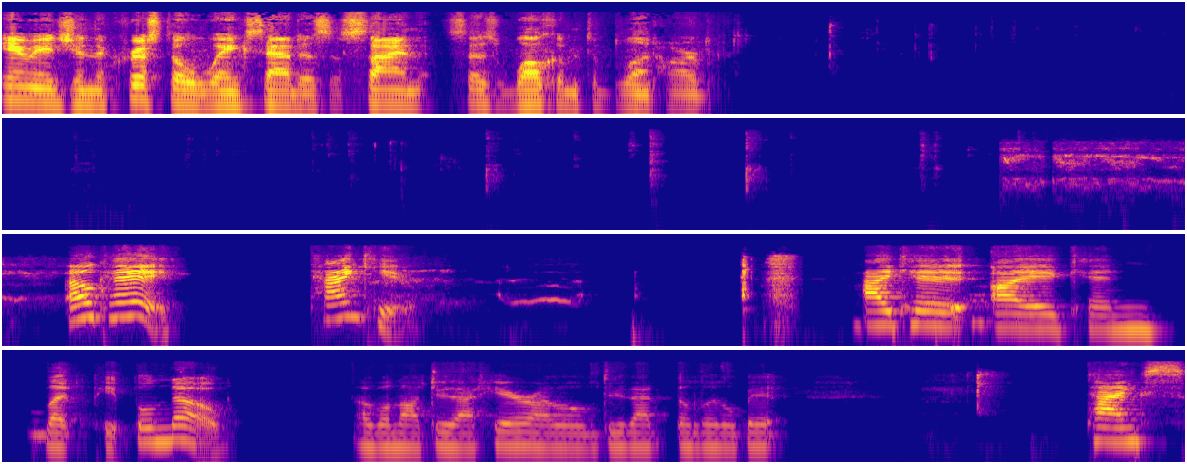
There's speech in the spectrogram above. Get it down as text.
image in the crystal winks out is a sign that says "Welcome to Blood Harbor." Okay. Thank you. I can I can let people know. I will not do that here. I will do that a little bit. Thanks.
